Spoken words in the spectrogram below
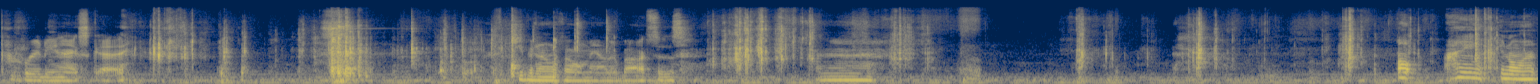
pretty nice guy. Keep it in with all my other boxes. Uh, oh, I, you know what?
